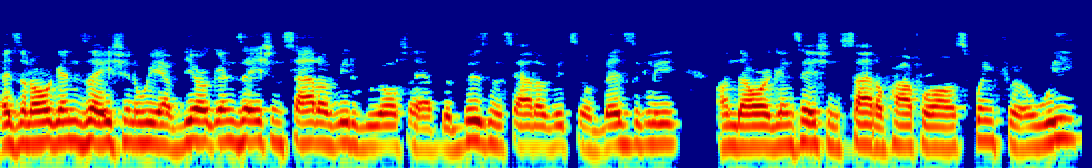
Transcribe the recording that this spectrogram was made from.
as an organization, we have the organization side of it. We also have the business side of it. So basically, on the organization side of Half Afro Springfield, we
